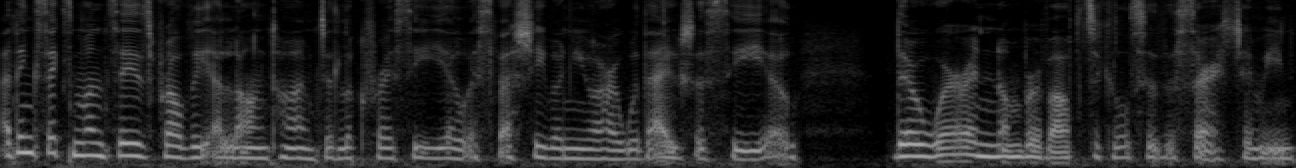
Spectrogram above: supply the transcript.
I think six months is probably a long time to look for a CEO, especially when you are without a CEO. There were a number of obstacles to the search. I mean,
